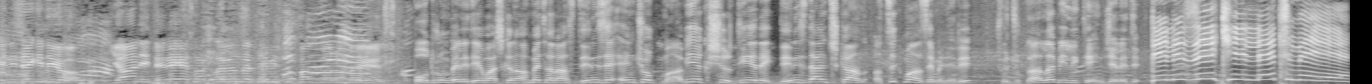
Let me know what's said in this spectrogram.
Denize gidiyor. Yani dere yataklarını da temiz tutmak zorundayız. Bodrum Belediye Başkanı Ahmet Aras denize en çok mavi yakışır diyerek denizden çıkan atık malzemeleri çocuklarla birlikte inceledi. Denizi kirletmeyin.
